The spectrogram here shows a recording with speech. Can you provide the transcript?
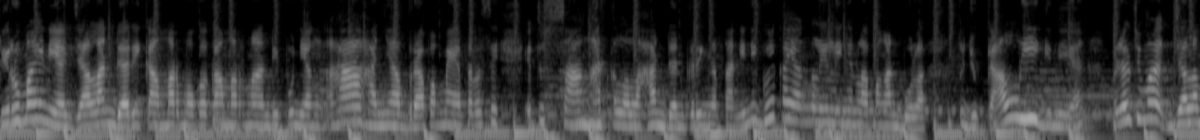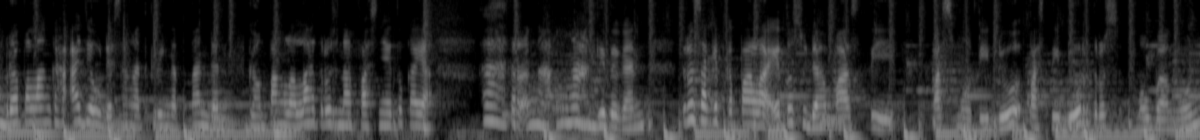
di rumah ini ya, jalan dari kamar mau ke kamar mandi pun yang ah, hanya berapa meter sih itu sangat kelelahan dan keringetan. Ini gue kayak ngelilingin lapangan bola tujuh kali gini ya. Padahal cuma jalan berapa langkah aja udah sangat keringetan dan gampang lelah terus nafasnya itu kayak ah terengah-engah gitu kan. Terus sakit kepala itu sudah pasti pas mau tidur pas tidur terus mau bangun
